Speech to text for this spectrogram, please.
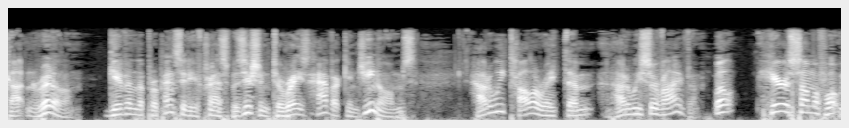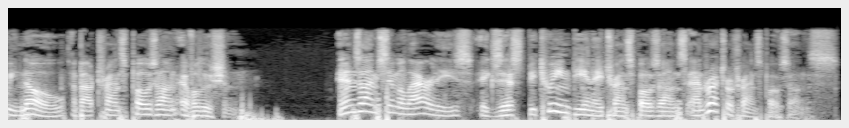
gotten rid of them? Given the propensity of transposition to raise havoc in genomes, how do we tolerate them and how do we survive them? Well, here is some of what we know about transposon evolution. Enzyme similarities exist between DNA transposons and retrotransposons.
